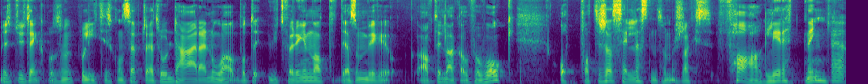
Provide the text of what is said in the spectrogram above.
mens du tenker på det som et politisk konsept. og jeg tror Der er noe av utføringen at det som vi av og til kaller for woke, oppfatter seg selv nesten som en slags faglig retning, ja.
